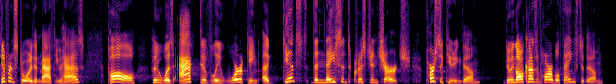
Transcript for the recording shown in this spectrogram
different story than Matthew has. Paul, who was actively working against the nascent Christian church, persecuting them, doing all kinds of horrible things to them,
